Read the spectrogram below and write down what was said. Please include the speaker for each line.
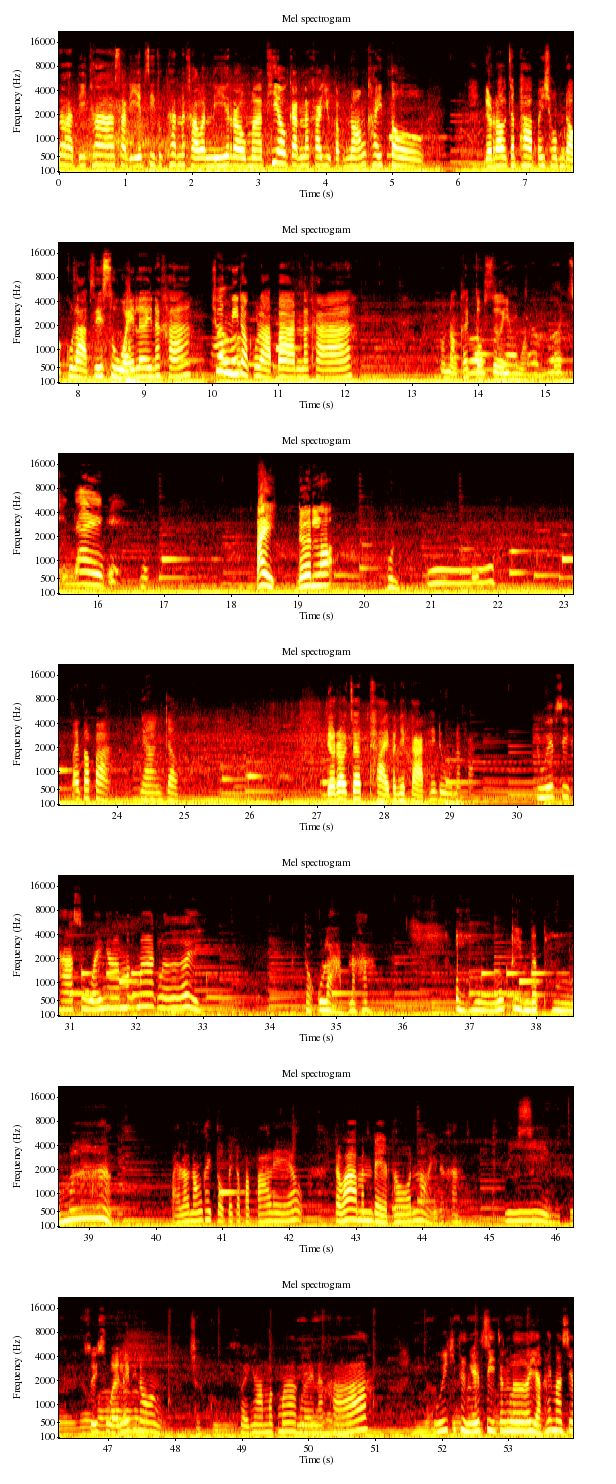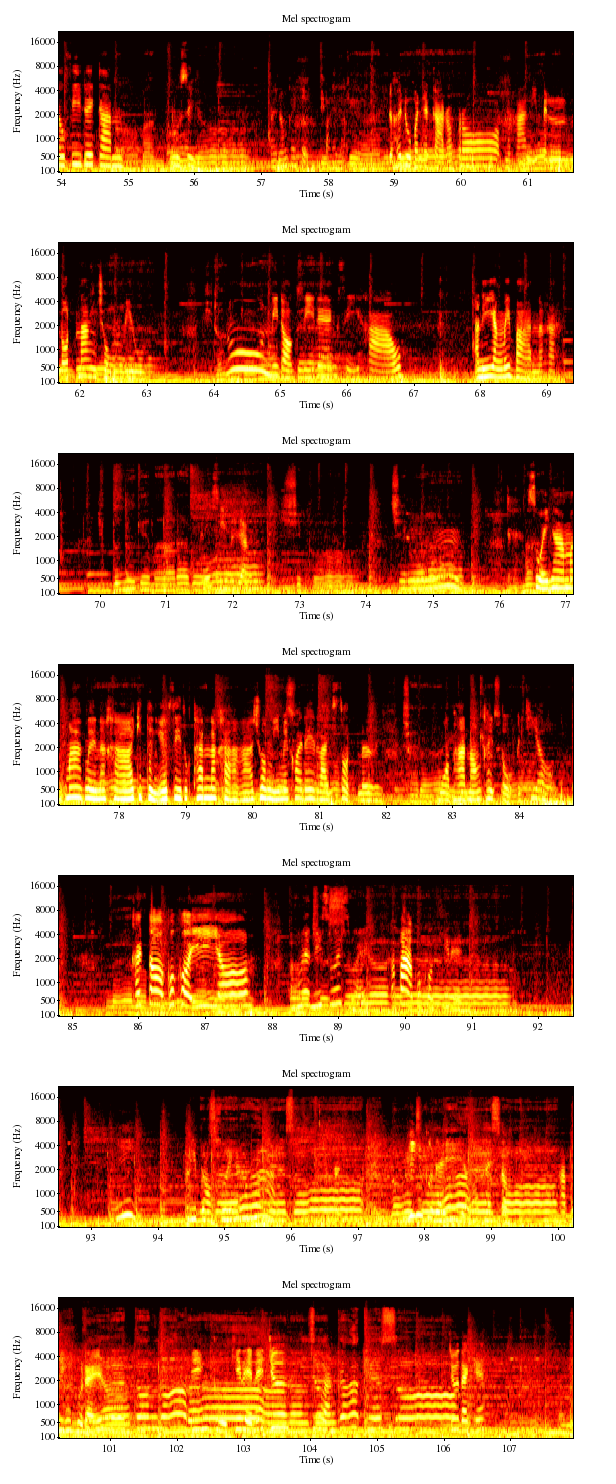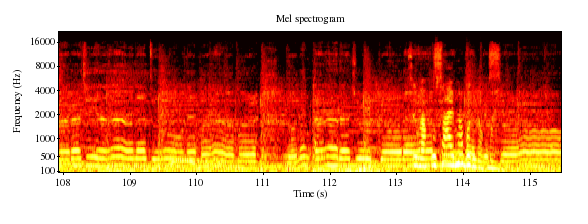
Speaker 1: สวัสดีค่ะ สวัสดี FC ทุกท่านนะคะ วันนี้เรามาเที่ยวกันนะคะ อยู่กับน้องไคโต เดี๋ยวเราจะพาไปชมดอกกุหลาบสวยๆเลยนะคะ ช่วงนี้ดอกกุหลาบบานนะคะคุณน้องไคโตเสยหัวไปเดินเลาะปุ่นไปป้าป่ายางเจ้า เดี๋ยวเราจะถ่ายบรรยากาศให้ดูนะคะ ดูเอฟซีค่ะสวยงามมาก ๆ เลย ดอกกุหลาบนะคะ โอ้โห กลิ่นแบบหอมมาก ไปแล้วน้องไข่ตะไปกับป๊าป้าแล้ว แต่ว่ามันแดดร้อนหน่อยนะคะ นี่ สวย ๆ เลยพี่น้อง สวยงามมาก ๆ เลยนะคะ อุ้ยคิดถึง FC จังเลย อยากให้มาเซลฟี่ด้วยกัน ดูสิ น้องไข่โตะไปแล้วเดี๋ยวให้ดูบรรยากาศรอบๆนะคะอันนี้เป็นรถนั่งชมวิวนู่นมีดอกสีแดงสีขาว อันนี้ยังไม่บานนะคะอันนี้สีเหลืองสวยงามมาก ๆ เลยนะคะ คิดถึง FC ทุกท่านนะคะ ช่วงนี้ไม่ค่อยได้ไลฟ์สดเลย มัวพาน้องไคโตะไปเที่ยว ไคโตะโคโคอีโยโอ้ยอันนี้สวยสวยๆป้าป้าโคโคคิเดนี่กลีบดอกสวยงามมากพิงกุไดอีโยไคโตะอะพิงกุไดโอพิงกุคิเดเนจูจูวะจูだけซื้อมาผู้ชายมาเบิ่งดอกไม้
